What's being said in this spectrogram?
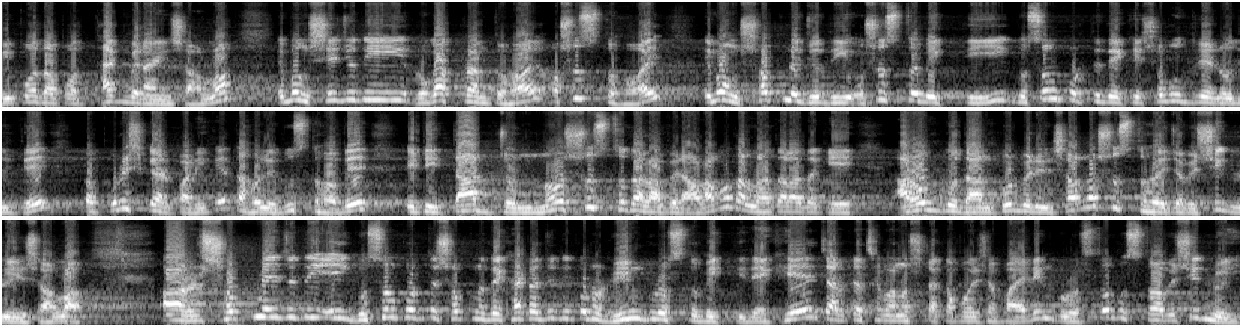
বিপদ, আপদ থাকবে না ইনশাআল্লাহ। এবং সে যদি রোগাক্রান্ত হয়, অসুস্থ হয় এবং স্বপ্নে যদি অসুস্থ ব্যক্তি গোসল করতে দেখে সমুদ্রে, নদীতে বা পরিষ্কার পানিতে, তাহলে বুঝতে হবে এটি তার জন্য সুস্থতা লাভের আলামত। আল্লাহ তালা তাকে আরোগ্য দান করবেন ইনশাআল্লাহ, সুস্থ হয়ে যাবে শীঘ্রই ইনশাআল্লাহ। আর স্বপ্নে যদি এই গোসল করতে স্বপ্ন দেখাটা যদি কোনো ঋণগ্রস্ত ব্যক্তি দেখে, যার কাছে মানুষ টাকা পয়সা পায়, ঋণগ্রস্ত, বুঝতে হবে শীঘ্রই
